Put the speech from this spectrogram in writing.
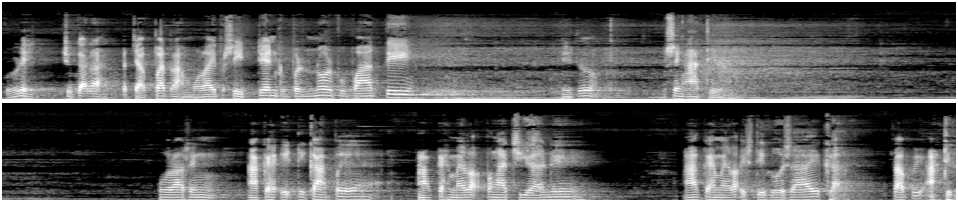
Boleh juga lah pejabat lah mulai presiden, gubernur, bupati itu sing adil. Ora sing akeh iktikape akeh melok pengajiane akeh melok istighosae gak tapi adil.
